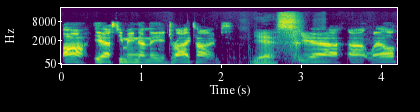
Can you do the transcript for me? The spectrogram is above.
Ah, yes. You mean in the dry times? Yes. Yeah. Uh, well,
